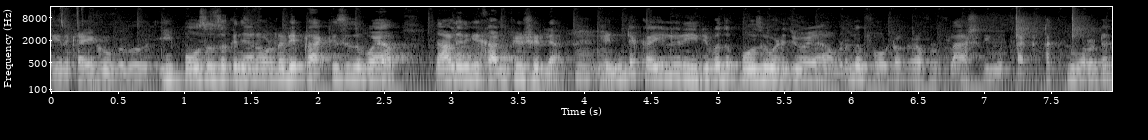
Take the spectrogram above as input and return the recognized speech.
ഇങ്ങനെ കൈ കൂപ്പുന്നത് ഈ പോസസ് ഒക്കെ ഞാൻ ഓൾറെഡി പ്രാക്ടീസ് ചെയ്ത് പോയാൽ നാളെ എനിക്ക് കൺഫ്യൂഷൻ ഇല്ല. എന്റെ കയ്യിൽ ഒരു ഇരുപത് പോസ് പഠിച്ചു പോയാൽ അവിടുന്ന് ഫോട്ടോഗ്രാഫർ ഫ്ലാഷ് ടക്ക് ടക്ക് എന്ന് പറഞ്ഞിട്ട്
